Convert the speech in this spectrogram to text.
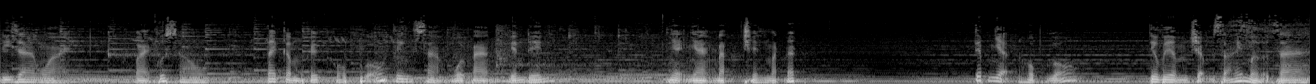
đi ra ngoài. Vài phút sau, tay cầm cái hộp gỗ tinh xảo vội vàng tiến đến, nhẹ nhàng đặt trên mặt đất. Tiếp nhận hộp gỗ, tiêu viêm chậm rãi mở ra,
